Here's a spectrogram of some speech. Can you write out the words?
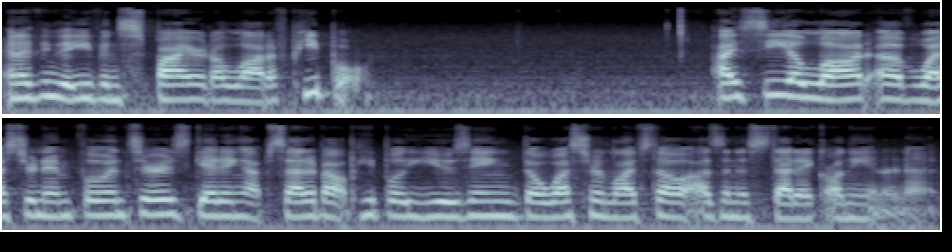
And I think that you've inspired a lot of people. I see a lot of Western influencers getting upset about people using the Western lifestyle as an aesthetic on the internet.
